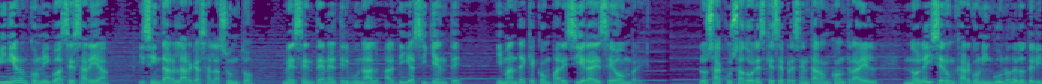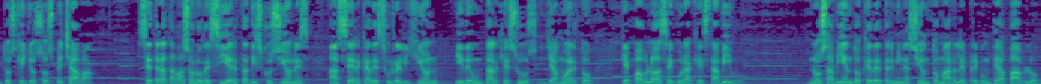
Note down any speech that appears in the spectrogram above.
Vinieron conmigo a Cesarea y sin dar largas al asunto, me senté en el tribunal al día siguiente y mandé que compareciera ese hombre. Los acusadores que se presentaron contra él no le hicieron cargo ninguno de los delitos que yo sospechaba. Se trataba solo de ciertas discusiones acerca de su religión y de un tal Jesús ya muerto que Pablo asegura que está vivo. No sabiendo qué determinación tomar, le pregunté a Pablo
